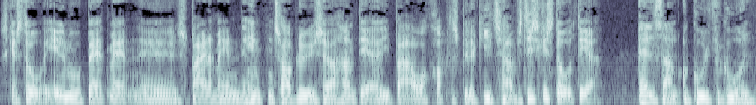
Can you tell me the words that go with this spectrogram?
Skal stå Elmo, Batman, øh, Spider-Man, hente den topløse, og ham der i bare overkrop, der spiller guitar. Hvis de skal stå der, Alle sammen. Og guldfiguren.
